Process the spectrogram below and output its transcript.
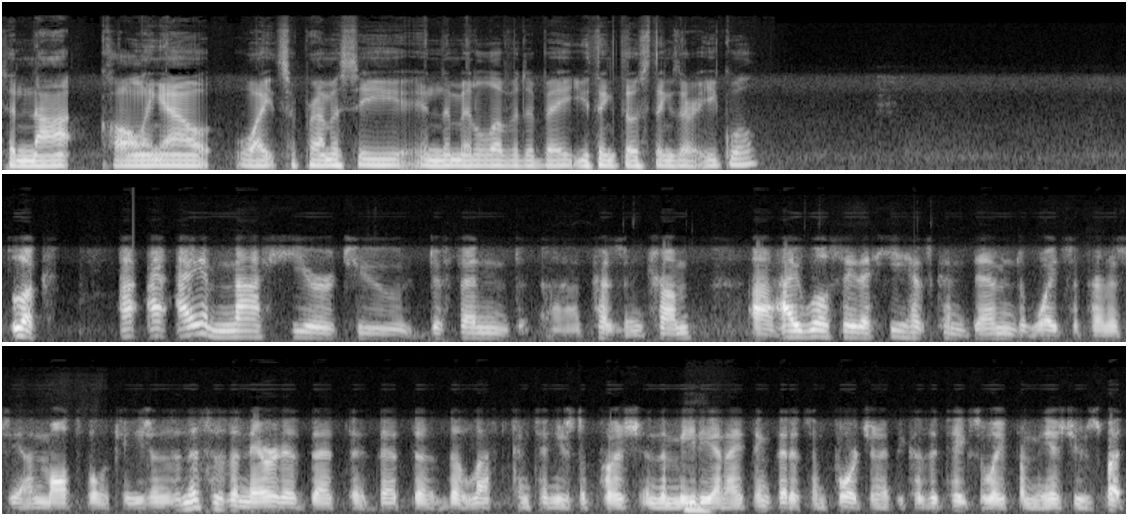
to not calling out white supremacy in the middle of a debate? You think those things are equal? Look, I, I am not here to defend uh, President Trump. Uh, I will say that he has condemned white supremacy on multiple occasions, and this is a narrative that that, that the, the left continues to push in the media, and I think that it's unfortunate because it takes away from the issues. But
